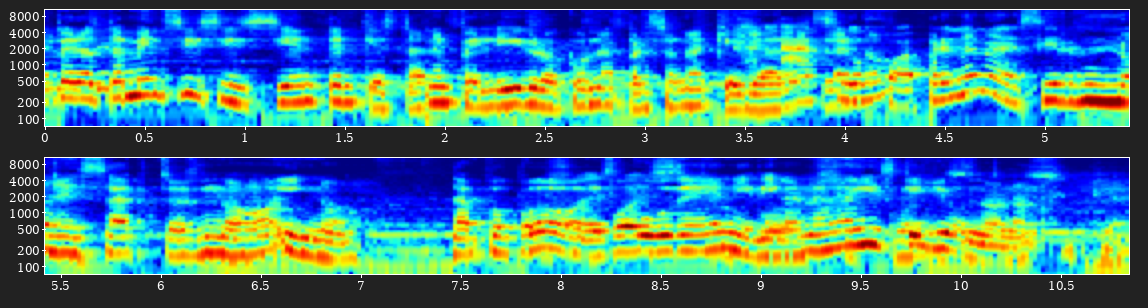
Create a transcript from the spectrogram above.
pero finalmente. también si, si sienten que están en peligro con una persona que ya de Ah, sí, ojo, aprendan a decir no. Exacto, es no y no. Tampoco supuesto, escuden y digan, ay, es que yo, no, no, no. sí, claro.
